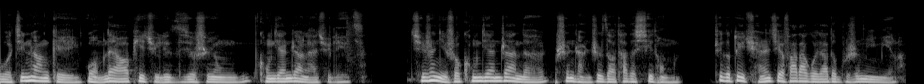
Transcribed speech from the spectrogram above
我经常给我们的 LP 举例子，就是用空间站来举例子。其实你说空间站的生产制造，它的系统，这个对全世界发达国家都不是秘密了。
